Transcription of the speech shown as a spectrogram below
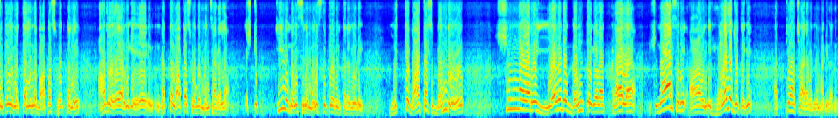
ಅಂತೇಳಿ ಮತ್ತೆ ಅಲ್ಲಿಂದ ವಾಪಸ್ ಹೋಗ್ತಾನೆ. ಆದರೆ ಅವನಿಗೆ ಮತ್ತೆ ವಾಪಸ್ ಹೋಗೋ ಮನಸ್ಸಾಗಲ್ಲ ಎಷ್ಟು ಕೀಳು ಮನಸ್ಸಿನ ಮನಸ್ಥಿತಿಯವರು ಇರ್ತಾರೆ ನೋಡಿ. ಮತ್ತೆ ವಾಪಸ್ ಬಂದು ಸುಮಾರು ಎರಡು ಗಂಟೆಗಳ ಕಾಲ ಸುಮಾರು ಸರಿ ಆ ಒಂದು ಹೆಣದ ಜೊತೆಗೆ ಅತ್ಯಾಚಾರವನ್ನು ಮಾಡಿದ್ದಾನೆ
